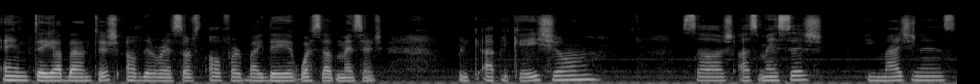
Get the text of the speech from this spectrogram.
and take advantage of the resource offered by the WhatsApp message application, such as message, images,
